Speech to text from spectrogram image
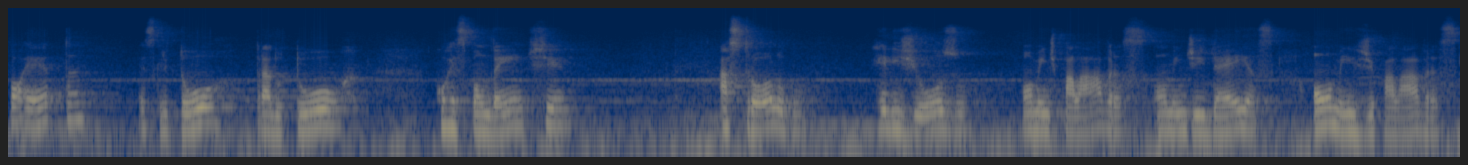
poeta, escritor, tradutor, correspondente, astrólogo, religioso, homem de palavras, homem de ideias, homens de palavras,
